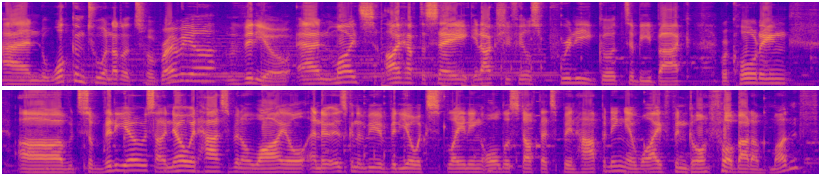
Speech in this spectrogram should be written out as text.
and welcome to another Terraria video, and mates, I have to say, it actually feels pretty good to be back recording uh, some videos. I know it has been a while, and there is going to be a video explaining all the stuff that's been happening and why I've been gone for about a month.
